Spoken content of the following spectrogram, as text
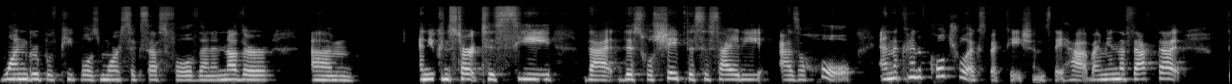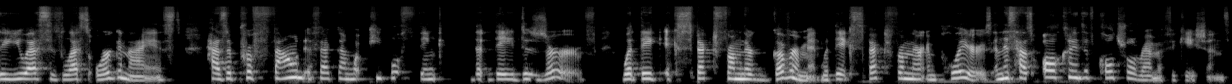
one group of people is more successful than another um, and you can start to see that this will shape the society as a whole and the kind of cultural expectations they have. I mean the fact that the US is less organized has a profound effect on what people think that they deserve, what they expect from their government, what they expect from their employers. And this has all kinds of cultural ramifications.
